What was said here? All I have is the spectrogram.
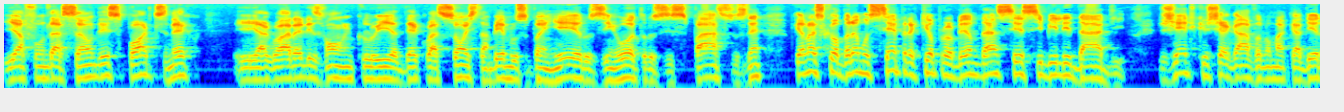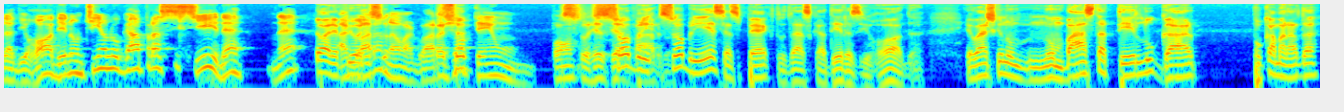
e a Fundação de Esportes, né? E agora eles vão incluir adequações também nos banheiros, em outros espaços, né? Porque nós cobramos sempre aqui o problema da acessibilidade. Gente que chegava numa cadeira de roda e não tinha lugar para assistir, né? né? Olha, agora Fiore, não, agora so... já tem um ponto reservado. Sobre, sobre esse aspecto das cadeiras de roda, eu acho que não, não basta ter lugar para o camarada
